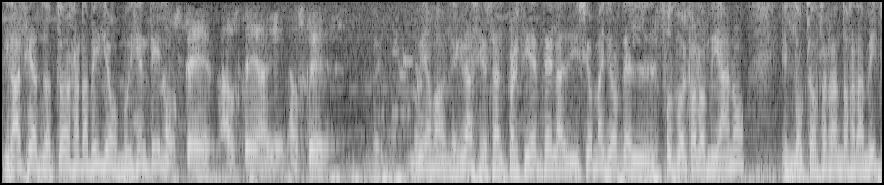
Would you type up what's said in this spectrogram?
Gracias, doctor Jaramillo, muy gentil. A usted, a usted, Javier, a ustedes. Muy amable. Gracias al presidente de la División Mayor del Fútbol Colombiano, el doctor Fernando Jaramillo.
